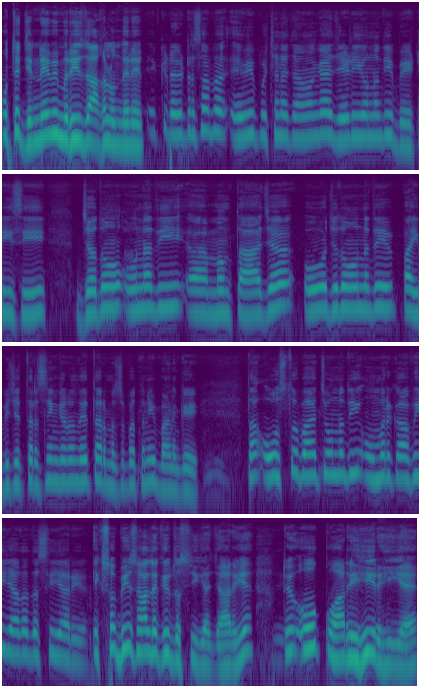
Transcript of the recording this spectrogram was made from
ਉੱਥੇ ਜਿੰਨੇ ਵੀ ਮਰੀਜ਼ ਦਾਖਲ ਹੁੰਦੇ ਨੇ। ਇੱਕ ਡਾਕਟਰ ਸਾਹਿਬ ਇਹ ਵੀ ਪੁੱਛਣਾ ਚਾਹਾਂਗਾ ਜਿਹੜੀ ਉਹਨਾਂ ਦੀ ਬੇਟੀ ਸੀ ਜਦੋਂ ਉਹਨਾਂ ਦੀ ਅ, ਮੁਮਤਾਜ਼ ਉਹ ਜਦੋਂ ਉਹਨਾਂ ਦੇ ਭਾਈ ਬਚਿੱਤਰ ਸਿੰਘ ਉਹਨਾਂ ਦੇ ਧਰਮ ਸੁਪਤਨੀ ਬਣ ਗਏ ਤਾਂ ਉਸ ਤੋਂ ਬਾਅਦ ਚ ਉਹਨਾਂ ਦੀ ਉਮਰ ਕਾਫੀ ਜ਼ਿਆਦਾ ਦੱਸੀ ਜਾ ਰਹੀ ਹੈ। 120 ਸਾਲ ਦੇ ਕਰੀਬ ਦੱਸੀ ਜਾ ਰਹੀ ਹੈ ਤੇ ਉਹ ਕੁਆਰੀ ਹੀ ਰਹੀ ਹੈ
